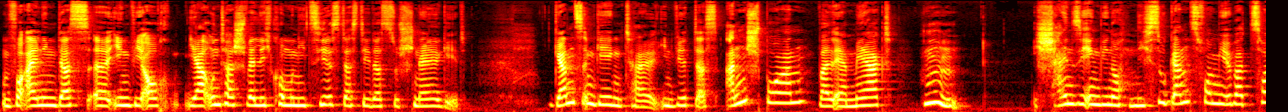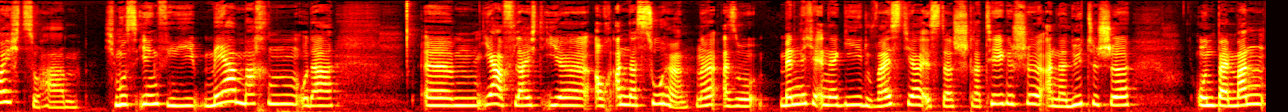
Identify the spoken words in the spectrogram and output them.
Und vor allen Dingen das äh, irgendwie auch ja unterschwellig kommunizierst, dass dir das so schnell geht. Ganz im Gegenteil, ihn wird das anspornen, weil er merkt, hm, ich scheine sie irgendwie noch nicht so ganz von mir überzeugt zu haben. Ich muss irgendwie mehr machen oder ähm, ja, vielleicht ihr auch anders zuhören. Ne? Also männliche Energie, du weißt ja, ist das strategische, analytische. Und beim Mann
